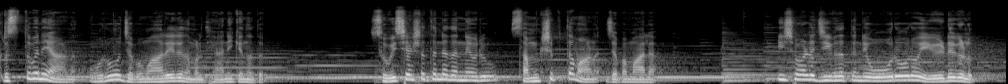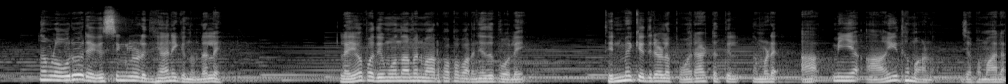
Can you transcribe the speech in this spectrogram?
ക്രിസ്തുവിനെയാണ് ഓരോ ജപമാലയിലും നമ്മൾ ധ്യാനിക്കുന്നത്. സുവിശേഷത്തിന്റെ തന്നെ ഒരു സംക്ഷിപ്തമാണ് ജപമാല. ഈശോയുടെ ജീവിതത്തിന്റെ ഓരോരോ ഏടുകളും നമ്മൾ ഓരോ രഹസ്യങ്ങളോട് ധ്യാനിക്കുന്നുണ്ടല്ലേ? ലയോ പതിമൂന്നാമൻ മാർപ്പാപ്പ പറഞ്ഞതുപോലെ തിന്മയ്ക്കെതിരെയുള്ള പോരാട്ടത്തിൽ നമ്മുടെ ആത്മീയ ആയുധമാണ് ജപമാല.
